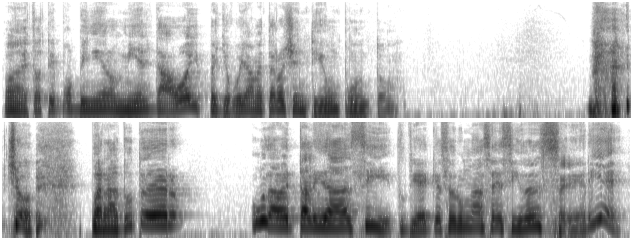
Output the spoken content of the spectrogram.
Bueno, estos tipos vinieron mierda hoy, pues yo voy a meter 81 puntos. Macho, para tú tener una mentalidad así, tú tienes que ser un asesino en serie.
